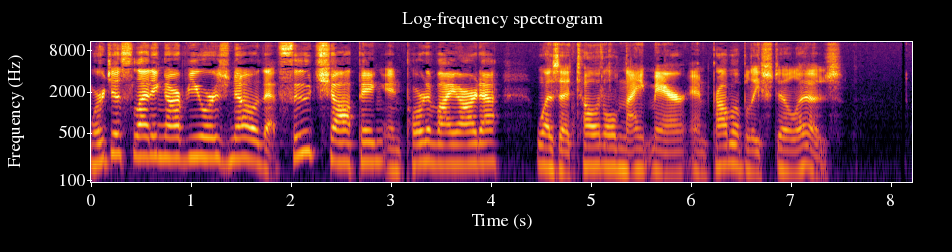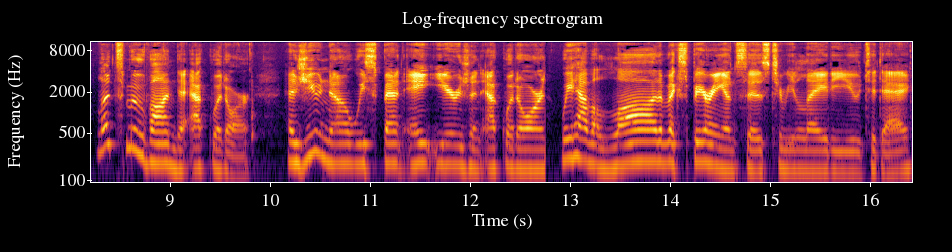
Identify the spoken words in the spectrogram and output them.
We're just letting our viewers know that food shopping in Puerto Vallarta was a total nightmare and probably still is. Let's move on to Ecuador. As you know, we spent eight years in Ecuador. And we have a lot of experiences to relay to you today.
